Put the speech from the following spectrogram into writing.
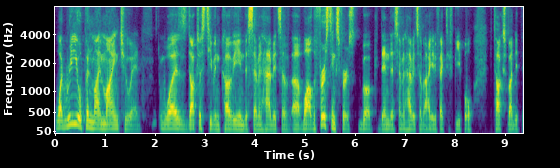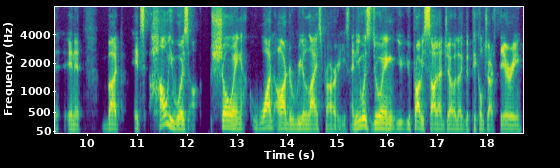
what really opened my mind to it was Dr. Stephen Covey in the Seven Habits of uh, well, the first things first book, then the Seven Habits of Highly Effective People. He talks about it in it, but it's how he was showing what are the real life priorities. And he was doing, you, you probably saw that, Joe, like the pickle jar theory,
